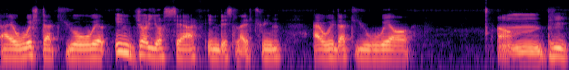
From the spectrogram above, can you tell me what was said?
I wish that you will enjoy yourself in this live stream. I wish that you will um, be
